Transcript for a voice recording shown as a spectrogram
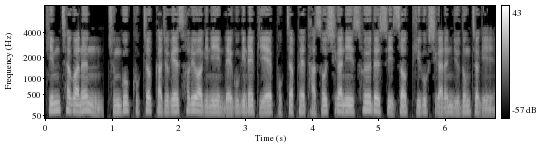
김 차관은 중국 국적 가족의 서류 확인이 내국인에 비해 복잡해 다소 시간이 소요될 수 있어 귀국 시간은 유동적일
